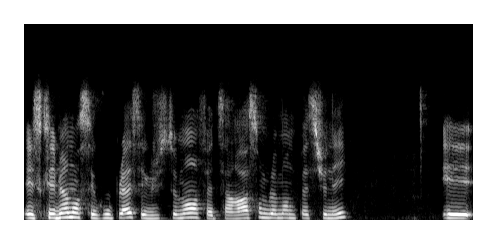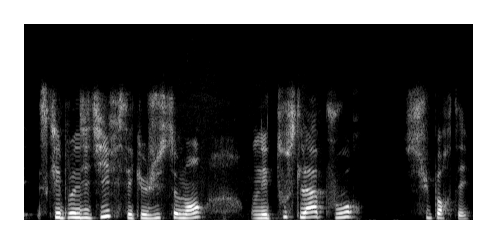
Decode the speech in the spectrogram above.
Et ce qui est bien dans ces groupes-là, c'est que justement, en fait, c'est un rassemblement de passionnés. Et ce qui est positif, c'est que justement, on est tous là pour supporter.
